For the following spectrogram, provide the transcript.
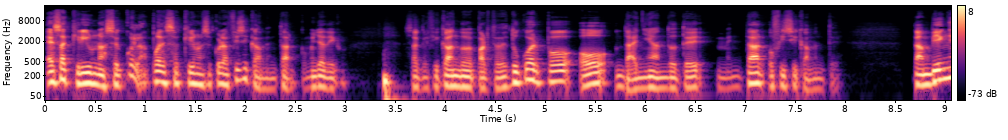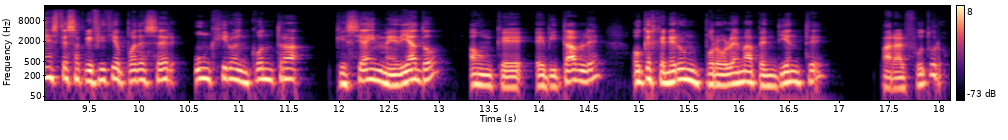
es adquirir una secuela. Puedes adquirir una secuela física o mental, como ya digo, sacrificando parte de tu cuerpo o dañándote mental o físicamente. También este sacrificio puede ser un giro en contra que sea inmediato, aunque evitable, o que genere un problema pendiente para el futuro.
